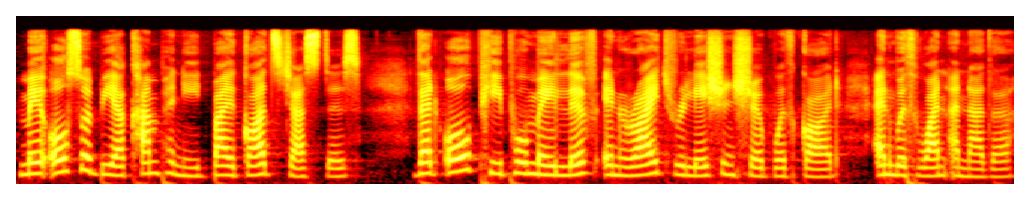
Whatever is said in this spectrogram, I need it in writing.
may also be accompanied by God's justice that all people may live in right relationship with God and with one another.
